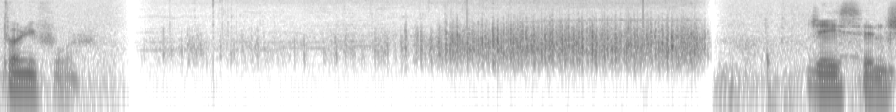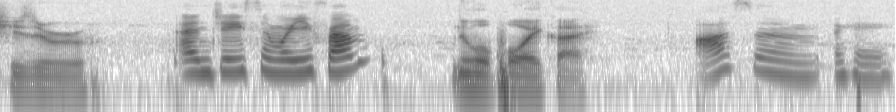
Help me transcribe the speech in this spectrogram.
24. Jason Shizuru, And Jason, where are you from? Nuopoikai. Awesome. Okay.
